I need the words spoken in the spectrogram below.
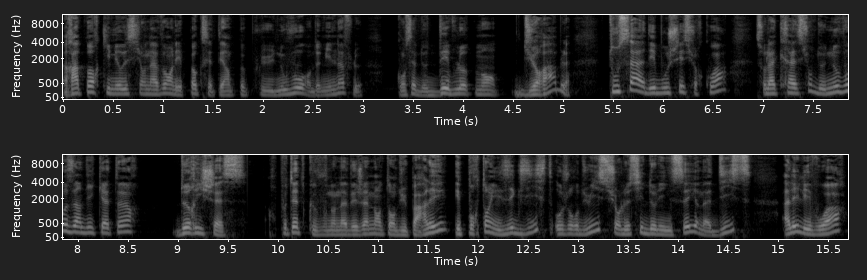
Rapport qui met aussi en avant, à l'époque c'était un peu plus nouveau, en 2009, le concept de développement durable. Tout ça a débouché sur quoi? Sur la création de nouveaux indicateurs de richesse. Alors peut-être que vous n'en avez jamais entendu parler, et pourtant ils existent aujourd'hui sur le site de l'INSEE, il y en a 10, allez les voir.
